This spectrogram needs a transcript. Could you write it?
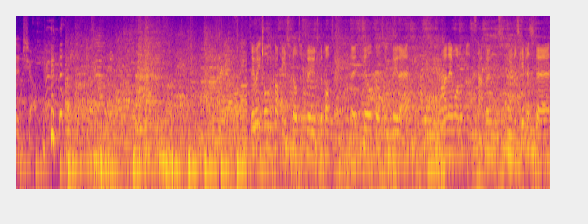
Candid shop. So you wait for all the coffee to filter through to the bottom. So it's still filtering through there. And then once that's happened, you just give it a stir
